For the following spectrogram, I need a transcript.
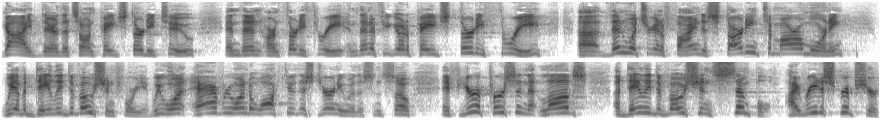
guide there that's on page 32 and then on 33. And then if you go to page 33, uh, then what you're going to find is starting tomorrow morning, we have a daily devotion for you. We want everyone to walk through this journey with us. And so, if you're a person that loves a daily devotion, simple, I read a scripture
